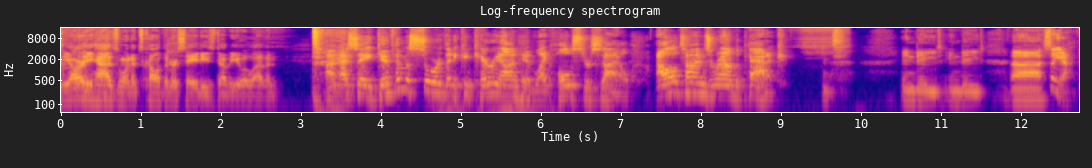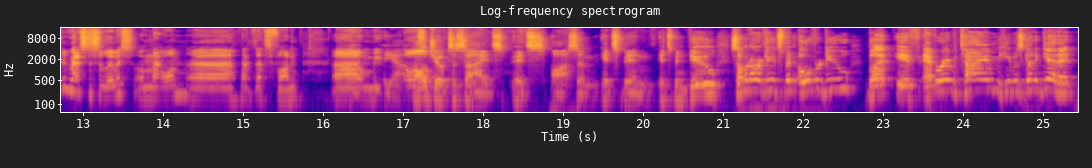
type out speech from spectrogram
He already has one. It's called the Mercedes W11. I, I say, give him a sword that he can carry on him like holster style, all times around the paddock. Indeed, indeed. Uh, so yeah, congrats to Sir Lewis on that one. Uh, that, that's fun. Um, we Yeah. also- all jokes aside, it's awesome. It's been it's been due. Some would argue it's been overdue, but if ever every time he was going to get it,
